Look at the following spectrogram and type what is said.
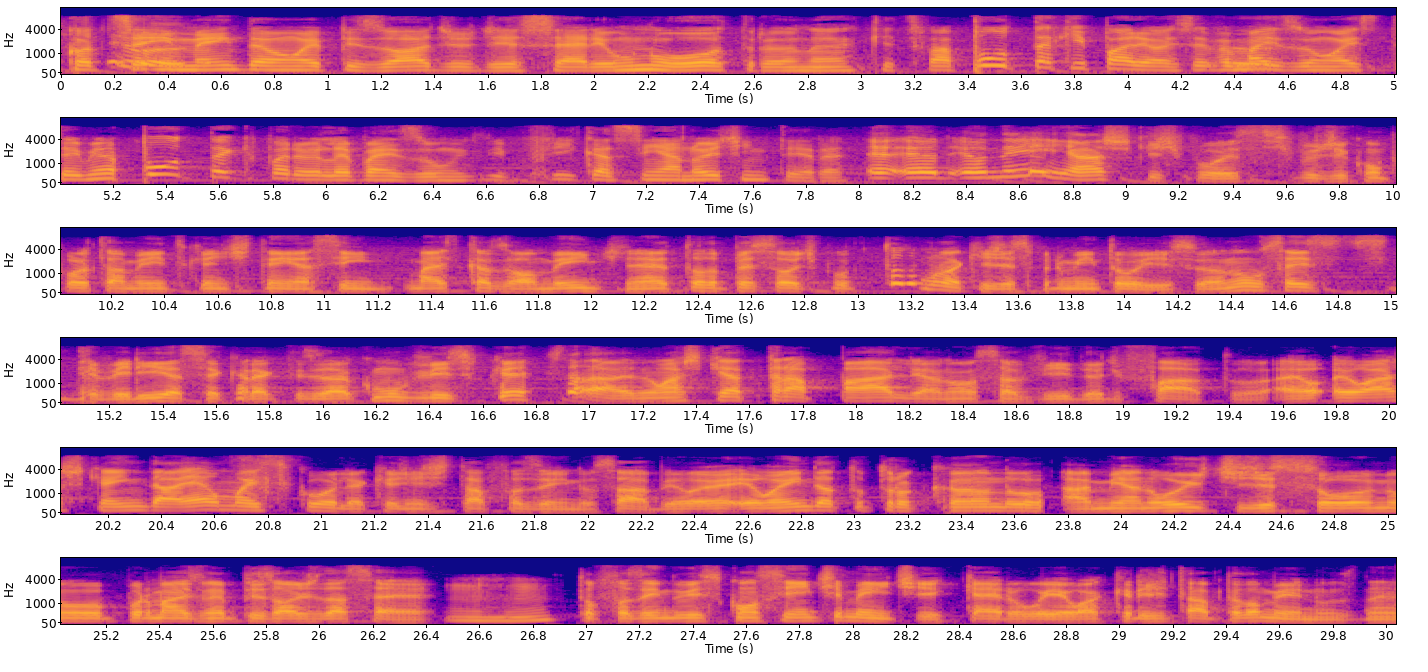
Quando você emenda um episódio de série um no outro, né? Que você fala, puta que pariu, aí você vê mais um, aí você termina, puta que pariu, lê mais um, e fica assim a noite inteira. Eu, eu, eu nem acho que, tipo, esse tipo de comportamento que a gente tem, assim, mais casualmente, né? Toda pessoa, tipo, todo mundo aqui já experimentou isso. Eu não sei se deveria ser caracterizado como vício, porque, sei lá, eu não acho que atrapalha a nossa vida, de fato. Eu, eu acho que ainda é uma escolha que a gente tá fazendo, sabe? Eu, eu ainda tô trocando a minha noite de sono por mais um episódio da série. Uhum. Tô fazendo isso conscientemente, quero eu acreditar, pelo menos, né?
